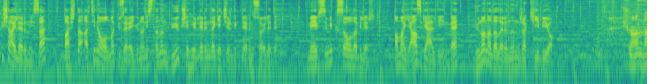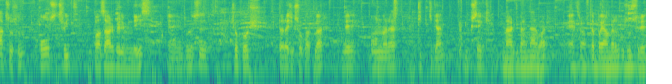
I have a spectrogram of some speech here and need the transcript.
kış aylarını ise başta Atina olmak üzere Yunanistan'ın büyük şehirlerinde geçirdiklerini söyledi. Mevsimi kısa olabilir ama yaz geldiğinde Yunan adalarının rakibi yok. Şu an Naxos'un All Street pazar bölümündeyiz. Ee, burası çok hoş, daracık sokaklar ve onlara dik giden yüksek merdivenler var. Etrafta bayanların uzun süre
